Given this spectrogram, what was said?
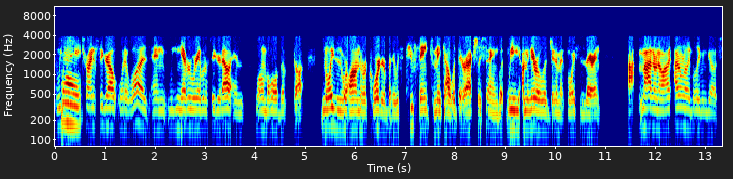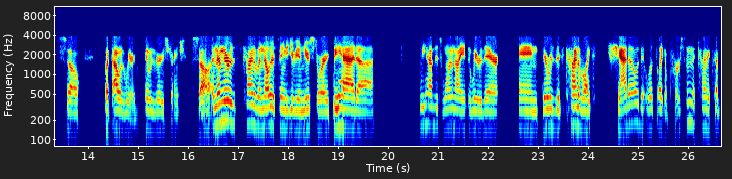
And we Right. just trying to figure out what it was, and we never were able to figure it out. And lo and behold, the, the noises were on the recorder, but it was too faint to make out what they were actually saying. But we, I mean, there were legitimate voices there, and I, I don't know. I, I don't really believe in ghosts, so but that was weird. It was very strange. So, and then there was kind of another thing to give you a news story. We had uh we had this one night that we were there and there was this kind of like shadow that looked like a person that kind of kept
